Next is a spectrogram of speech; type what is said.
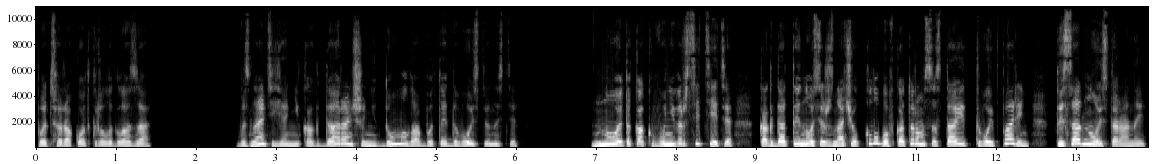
Пэт широко открыла глаза. Вы знаете, я никогда раньше не думала об этой двойственности. Но это как в университете, когда ты носишь значок клуба, в котором состоит твой парень, ты с одной стороны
